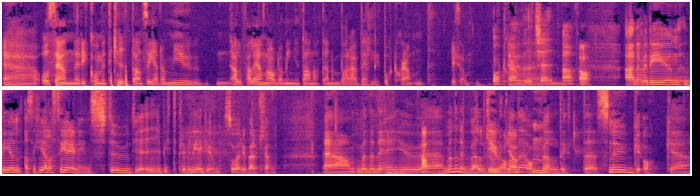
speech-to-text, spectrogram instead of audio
Eh, och sen när det kommer till kritan så är de ju, i alla fall en av dem, inget annat än bara väldigt bortskämd. Liksom. Bortskämd vit tjej? Eh, ja. ja. ja nej, men det är ju en, det är en, alltså hela serien är en studie i vitt privilegium, så är det ju verkligen. Eh, men den är ju ja. eh, men den är väldigt Gud, underhållande ja. mm. och väldigt eh, snygg och eh,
